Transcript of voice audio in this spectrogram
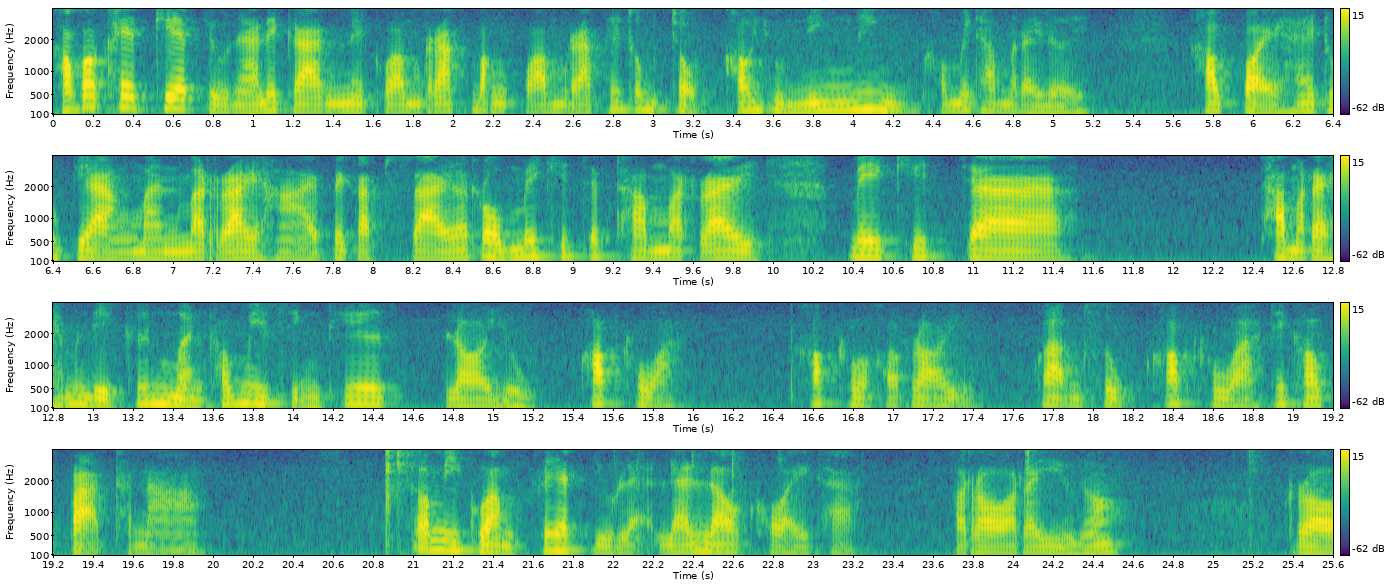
เขาก็เครียดเครียดอยู่นะในการในความรักบางความรักที่ต้องจบเขาอยู่นิ่งๆเขาไม่ทำอะไรเลยเขาปล่อยให้ทุกอย่างมันมารายหายไปกับสายอารมณ์ไม่คิดจะทำอะไร ไม่คิดจะทำอะไรให้มันดีขึ้นเหมือนเขามีสิ่งที่ รออยู่ครอบครัว ครอบครัวเขารออยู่ความสุขครอบครัวที่เขาปรารถนา ก็มีความเครียดอยู่แหละ และรอคอยค่ะ รออะไรอยู่เนาะรอ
